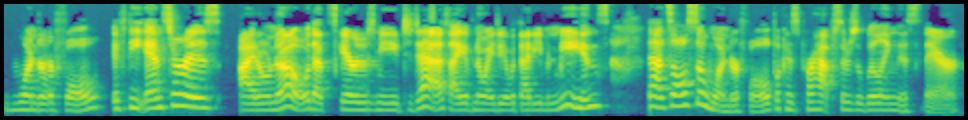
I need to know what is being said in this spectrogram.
wonderful. If the answer is, I don't know, that scares me to death, I have no idea what that even means, that's also wonderful because perhaps there's a willingness there.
